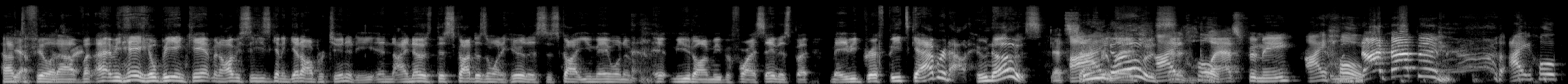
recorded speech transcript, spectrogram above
Have Yeah, to feel it out. right. But I mean, hey, he'll be in camp, and obviously he's going to get opportunity. And I know this Scott doesn't want to hear this, so Scott, you may want to hit mute on me before I say this, but maybe Griff beats Gabbert out. Who knows? That's I- sacrilege. knows? I is hope- blasphemy. I It hope. not happen. I hope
